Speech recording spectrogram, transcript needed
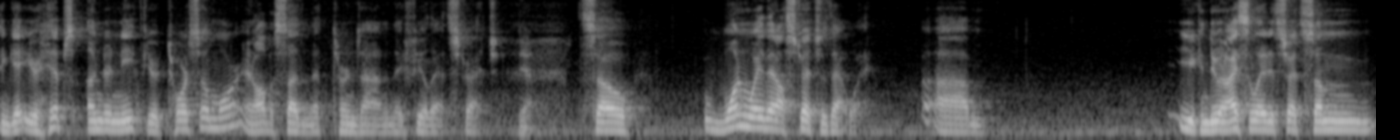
and get your hips underneath your torso more, and all of a sudden that turns on and they feel that stretch. Yeah. So, one way that I'll stretch is that way. Um, you can do an isolated stretch. Some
